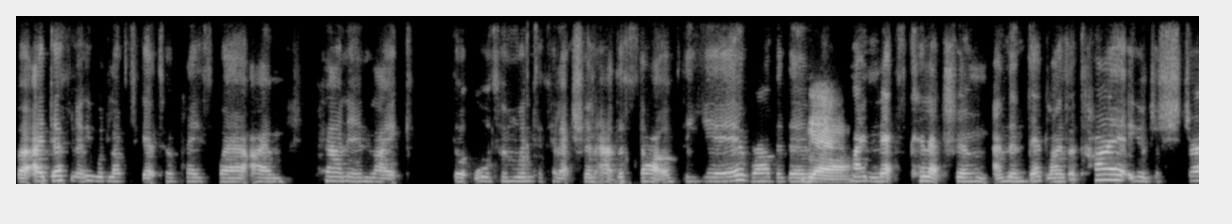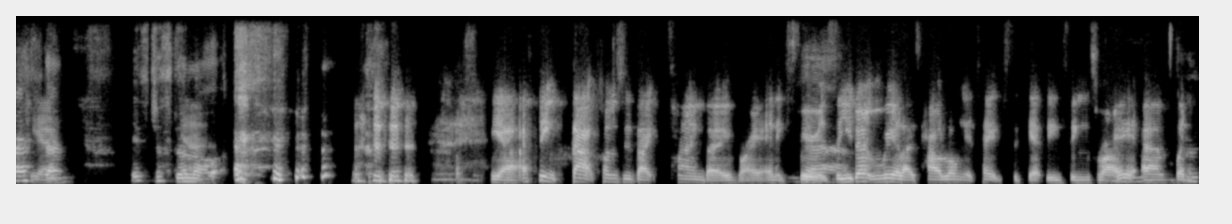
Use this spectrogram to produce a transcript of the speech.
But I definitely would love to get to a place where I'm planning like the autumn winter collection at the start of the year rather than yeah. my next collection and then deadlines are tight and you're just stressed yeah. and it's just a yeah. lot. yeah, I think that comes with like time though, right? And experience. Yeah. So you don't realize how long it takes to get these things right. Mm-hmm. Um when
